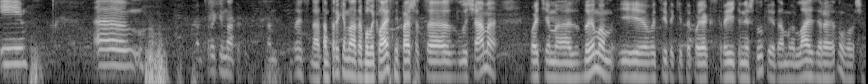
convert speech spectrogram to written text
І. Е, Там три кімнати. Там, дай сюди. там три кімнати були класні. Перша це з лучами, потім е, з димом, і оці такі, типу, як строїтельні штуки, там лазери. Ну, в общем,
